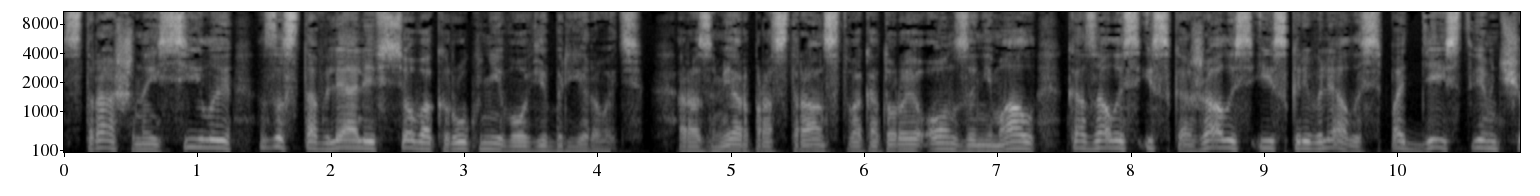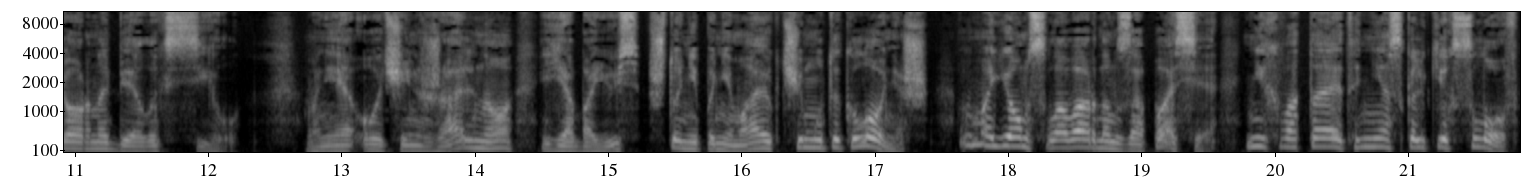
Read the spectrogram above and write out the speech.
Страшные силы заставляли все вокруг него вибрировать. Размер пространства, которое он занимал, казалось, искажалось и искривлялось под действием черно-белых сил. Мне очень жаль, но я боюсь, что не понимаю, к чему ты клонишь. В моем словарном запасе не хватает нескольких слов.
